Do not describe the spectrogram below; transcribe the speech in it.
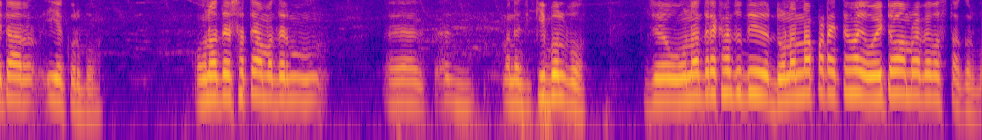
এটার ইয়ে করব। ওনাদের সাথে আমাদের মানে কি বলব, যে ওনাদের এখানে যদি ডোনার না পাঠাইতে হয়, ওইটাও আমরা ব্যবস্থা করব।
